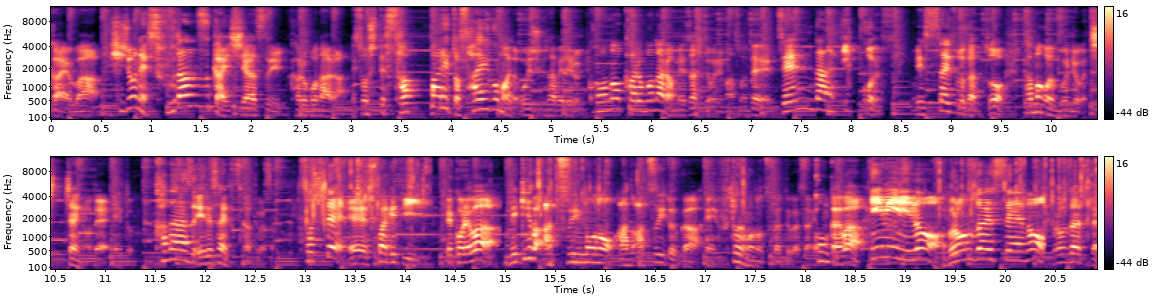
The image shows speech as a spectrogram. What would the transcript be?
回は非常に普段使いしやすいカルボナーラ。そしてさっぱりと最後まで美味しく食べれるこのカルボナーラを目指しておりますので全卵1個です。S サイズとかだと卵の分量がちっちゃいので、えーと、必ず L サイズ使ってください。そして、えー、スパゲティ。でこれはできれば厚いものあの厚いというか、えー、太いものを使ってください。今回は 2mm のブロンズアイス製のブロンズアイスって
